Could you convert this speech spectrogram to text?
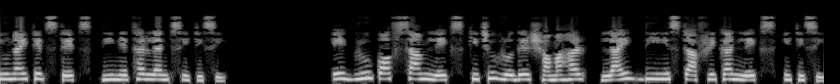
United States the Netherlands etc a group of some lakes কিছু হ্রদের সমাহার like the East African lakes etc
